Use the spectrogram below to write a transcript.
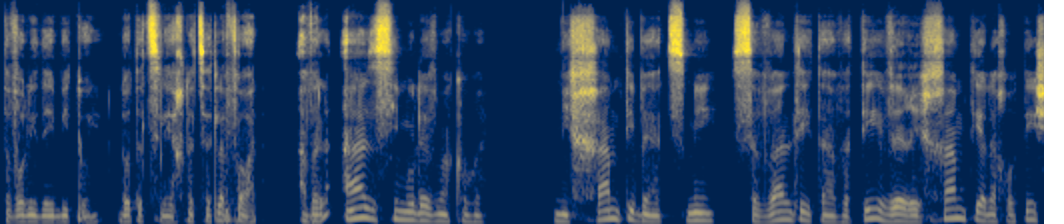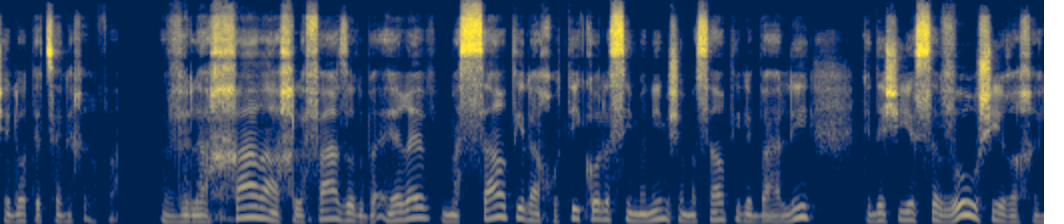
תבוא לידי ביטוי, לא תצליח לצאת לפועל. אבל אז שימו לב מה קורה. ניחמתי בעצמי, סבלתי את אהבתי וריחמתי על אחותי שלא תצא לחרפה. ולאחר ההחלפה הזאת בערב, מסרתי לאחותי כל הסימנים שמסרתי לבעלי, כדי שיהיה סבור שהיא רחל.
